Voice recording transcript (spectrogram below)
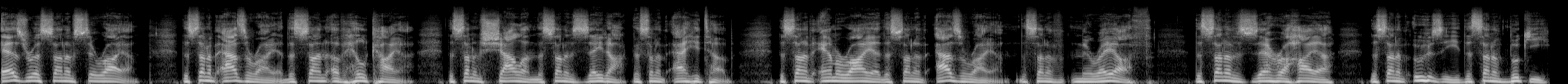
Ezra, son of Seraiah, the son of Azariah, the son of Hilkiah, the son of Shallum, the son of Zadok, the son of Ahitub, the son of Amariah, the son of Azariah, the son of Meraioth, the son of Zerahiah, the son of Uzzi, the son of Bukki,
